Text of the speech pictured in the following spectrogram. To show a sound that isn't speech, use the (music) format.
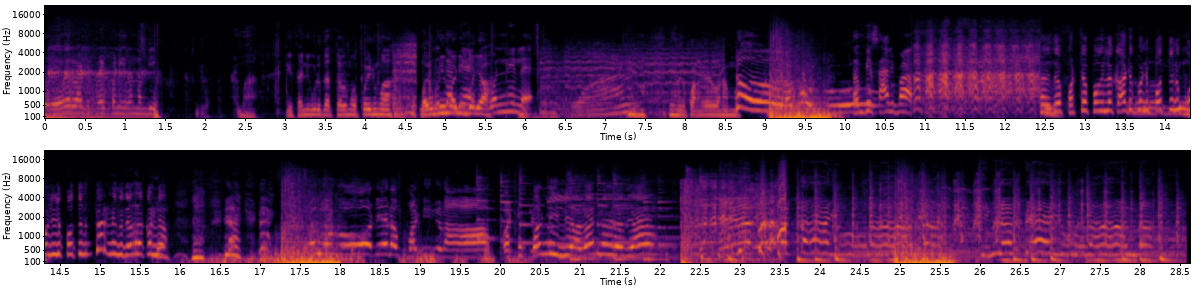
ஒரே ஒரு வாட்டி ட்ரை பண்ணிக்கிறேன் தம்பி. அம்மா நீ தண்ணி கொடுத்தா தலமா போயிடுமா. மறுபடியும் அடிக்க போறியா? ஒன்னும் இல்ல. எனக்கு பணங்க வேணாம். தம்பி சாரிப்பா ஏதோ பட்ட பகல காட்டு பண்ணி பத்துன்னு கொல்லில பத்துன்னு பேருனுங்க தர்ற கல்லு பண்ணிடா பண்ணி இல்லையா? வேற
